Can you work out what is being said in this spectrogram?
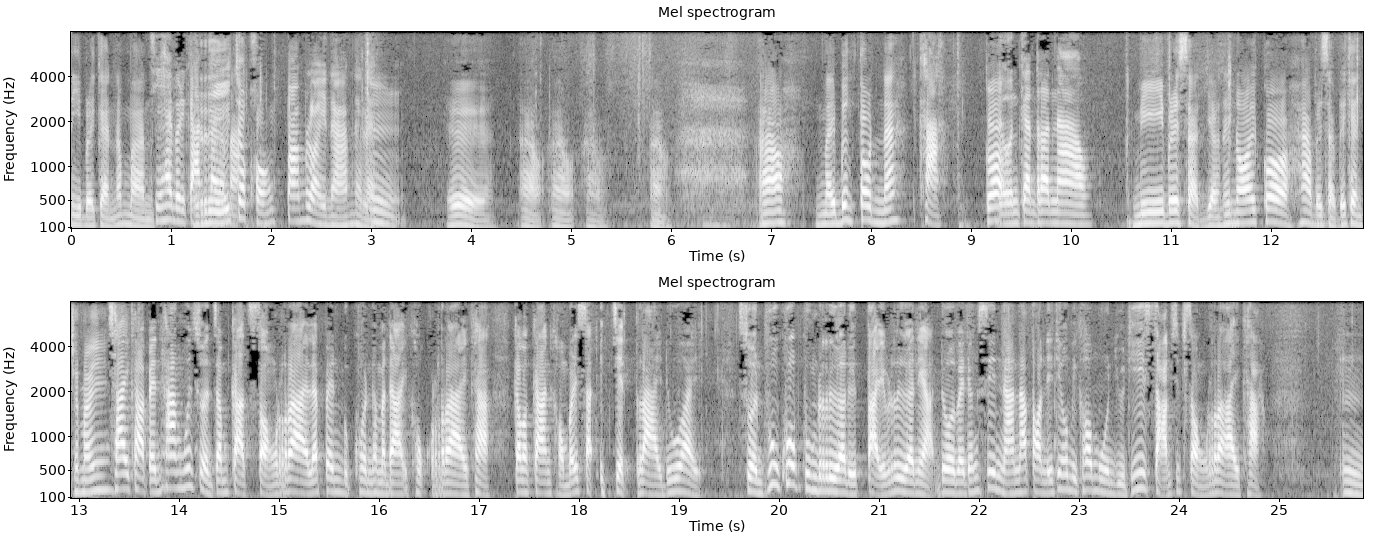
นีบริการน้ำมันที่ให้บริการหรือเติมอะเจ้าของปั๊มลอยน้ำนั่นแหละอืมเออเอาเอาเอาเอาเอาในเบื้องต้นนะค่ะก็โดนกันระนาว มีบริษัทอย่างน้อยๆก็ 5 บริษัทด้วยกันใช่ไหม ใช่ค่ะเป็นห้างหุ้นส่วนจำกัด 2 ราย และเป็นบุคคลธรรมดาอีก6รายค่ะ กรรมการของบริษัทอีก 7 รายด้วย ส่วนผู้ควบคุมเรือหรือไต่เรือเนี่ยโดนไปทั้งสิ้นนะณตอนนี้ที่เขามีข้อมูลอยู่ที่ 32 รายค่ะ อืม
